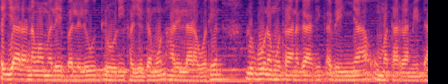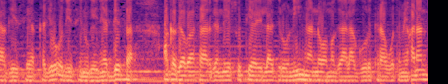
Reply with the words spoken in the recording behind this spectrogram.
xayyaara nama malee balali'uu diroonii fayyadamuun haleellaa raawwateen lubbuu namootaa nagaa fi qabeenyaa uummatarra miidhaa geessee akka jiru odeessinu geenye addeessa. Akka gabaasaa arganne ibsutti haleellaa diroonii naannawa magaalaa Goorootti raawwatame kanaan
